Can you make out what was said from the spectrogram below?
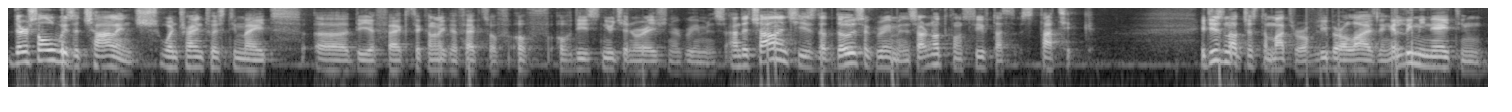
there's always a challenge when trying to estimate uh, the effects, economic effects of, of, of, these new generation agreements. And the challenge is that those agreements are not conceived as static. It is not just a matter of liberalizing, eliminating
